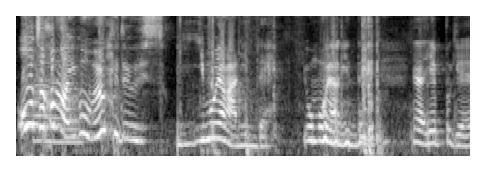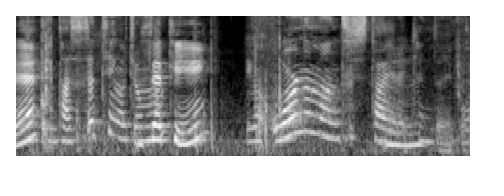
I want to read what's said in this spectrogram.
어 잠깐만 이거 왜 이렇게 되어 있어? 이, 이 모양 아닌데. 요 모양인데. 야 예쁘게. 그럼 다시 세팅을 좀 세팅. 이건 ornament 스타일의 음. 캔들이고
